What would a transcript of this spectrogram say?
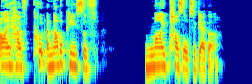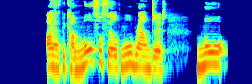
I have put another piece of my puzzle together, I have become more fulfilled, more rounded, more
